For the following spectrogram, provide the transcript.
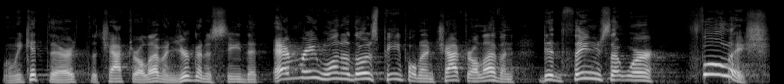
When we get there to chapter 11, you're going to see that every one of those people in chapter 11 did things that were foolish.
